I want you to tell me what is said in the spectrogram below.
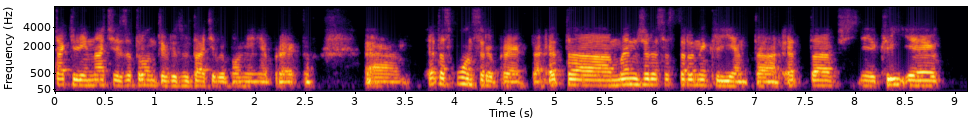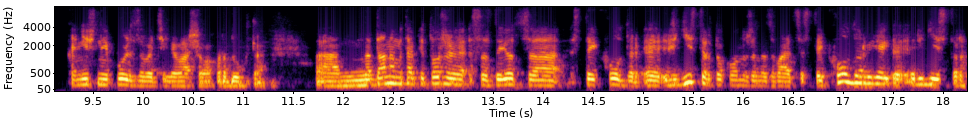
так или иначе затронуты в результате выполнения проектов. Э, это спонсоры проекта, это менеджеры со стороны клиента, это э, конечные пользователи вашего продукта, а, на данном этапе тоже создается стейкхолдер э, регистр, только он уже называется стейкхолдер регистр,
